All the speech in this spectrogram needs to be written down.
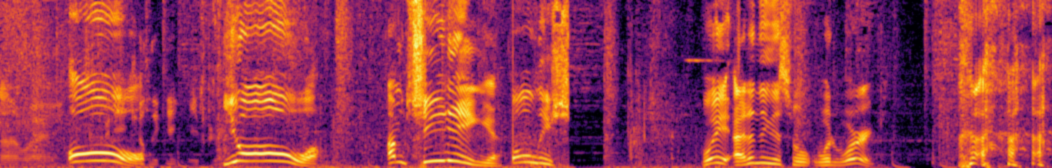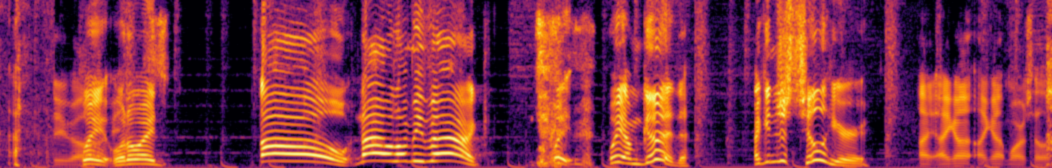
No way. Oh! Kill the gatekeeper. Yo! I'm cheating. Holy sh! Wait, I didn't think this would work. Dude, Wait, what do I? Oh, No! Let me back. Wait, wait, I'm good. I can just chill here. I, I got I got Mars health.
